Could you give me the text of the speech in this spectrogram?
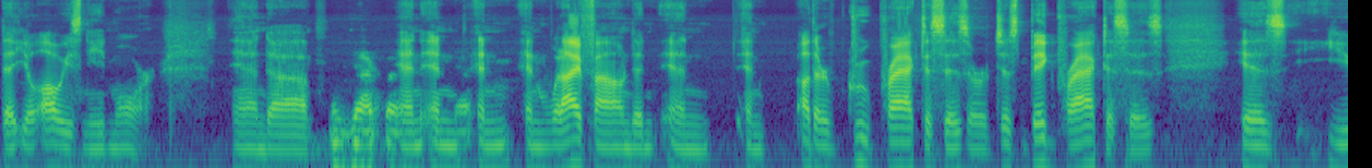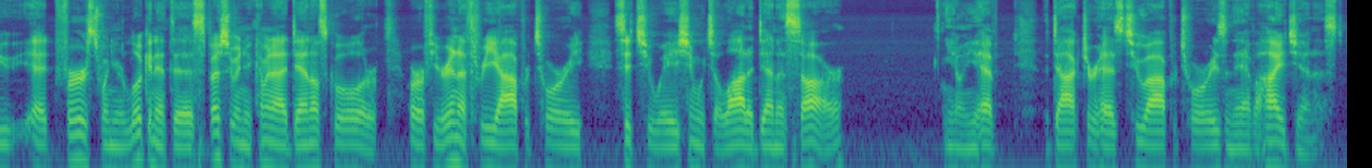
that you'll always need more. And uh, exactly. And and yeah. and and what I found and and and other group practices or just big practices is you at first when you're looking at this especially when you're coming out of dental school or or if you're in a three operatory situation which a lot of dentists are you know you have the doctor has two operatories and they have a hygienist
